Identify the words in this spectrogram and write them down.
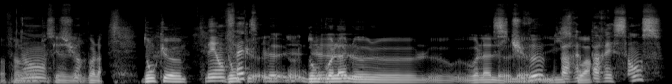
enfin, en Non, tout c'est cas, heu, sûr. voilà. Donc heu Mais en donc fait, le le donc voilà le voilà si tu veux, par essence,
